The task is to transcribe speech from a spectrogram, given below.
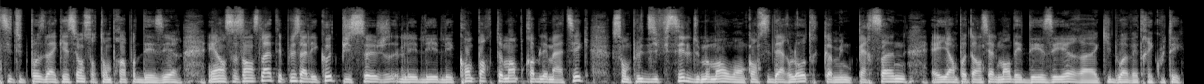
si tu te poses la question sur ton propre désir. Et en ce sens-là, tu es plus à l'écoute, puis ce, les, les, les, comportements problématiques sont plus difficiles du moment où on considère l'autre comme une personne ayant potentiellement des désirs euh, qui doivent être écoutés.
